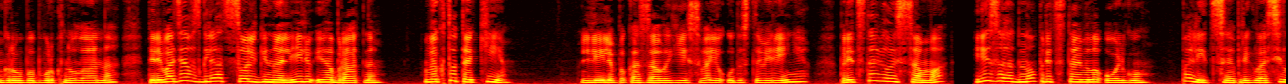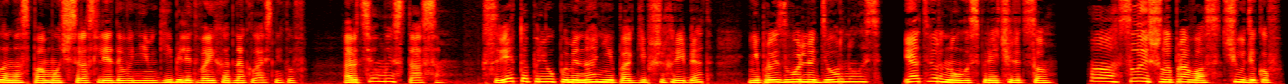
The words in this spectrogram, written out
Грубо буркнула она, переводя взгляд с Ольги на Лилю и обратно. «Вы кто такие?» Лиля показала ей свое удостоверение, представилась сама и заодно представила Ольгу. «Полиция пригласила нас помочь с расследованием гибели твоих одноклассников, Артема и Стаса». Света при упоминании погибших ребят непроизвольно дернулась и отвернулась, пряча лицо. «А, слышала про вас, чудиков»,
